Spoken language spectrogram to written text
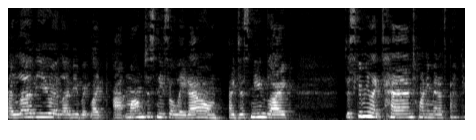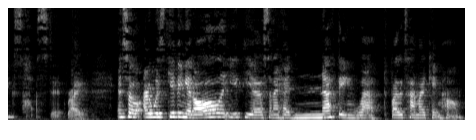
I love you. I love you. But like uh, mom just needs to lay down. I just need like, just give me like 10, 20 minutes. I'm exhausted, right? And so I was giving it all at UPS and I had nothing left by the time I came home.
